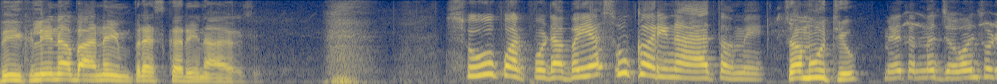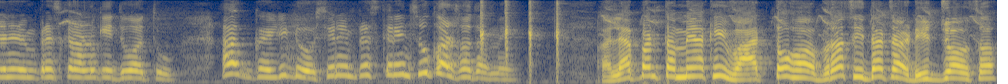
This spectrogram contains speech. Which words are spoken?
ભીખલીના બાને ઇમ્પ્રેસ કરીને આવ્યો છું. શું પરપોટા ભૈયા શું કરીને આવ્યા તમે? ચમ હું થયું? મેં તમને જવાન છોડીને ઇમ્પ્રેસ કરવાનું કીધું હતું. આ ગઈડી ડોસીને ઇમ્પ્રેસ કરીને શું કરશો તમે? અલ્યા, પણ તમે આખી વાત તો હબરો સીધા ચઢી જ જાઓ છો.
